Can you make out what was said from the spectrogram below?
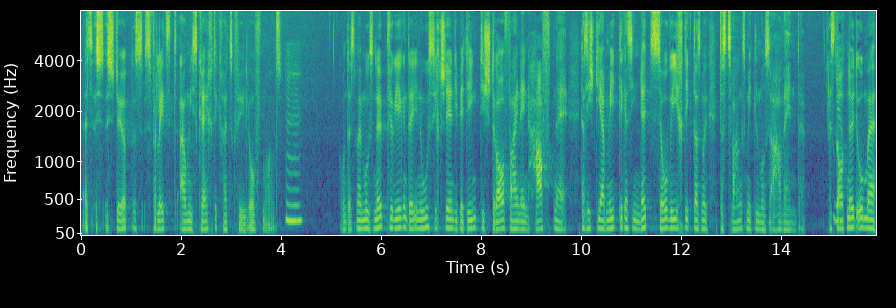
es, es, es stört, es, es, verletzt auch mein Gerechtigkeitsgefühl oftmals. Mhm. Und es, man muss nicht für irgendeine in Aussicht stehende bedingte Strafe einen in Haft nehmen. Das ist, die Ermittlungen sind nicht so wichtig, dass man das Zwangsmittel muss anwenden muss. Es ja. geht nicht um eine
